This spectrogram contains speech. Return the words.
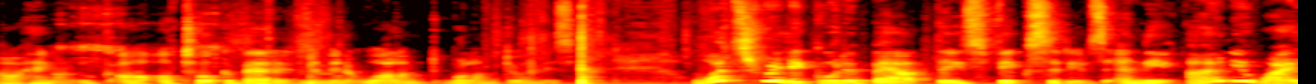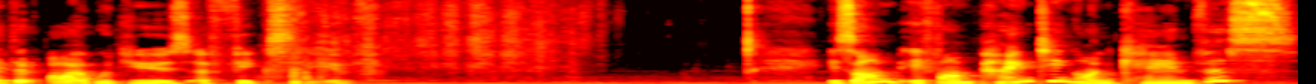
Oh, hang on. Look, I'll, I'll talk about it in a minute while I'm while I'm doing this. What's really good about these fixatives, and the only way that I would use a fixative is I'm if I'm painting on canvas.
